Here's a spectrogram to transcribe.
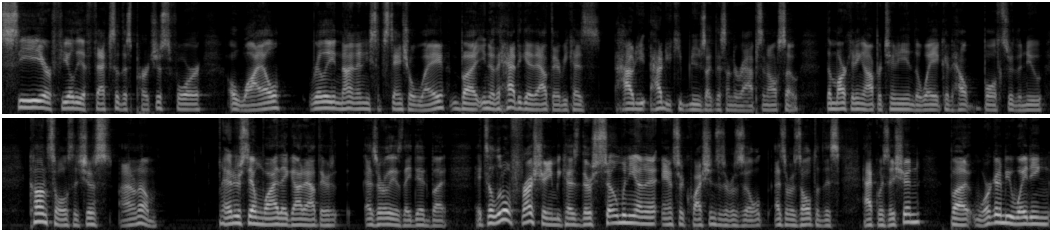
see or feel the effects of this purchase for a while really not in any substantial way but you know they had to get it out there because how do you how do you keep news like this under wraps? And also the marketing opportunity and the way it could help bolster the new consoles it's just i don't know. I understand why they got out there as early as they did but it's a little frustrating because there's so many unanswered questions as a result as a result of this acquisition but we're going to be waiting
